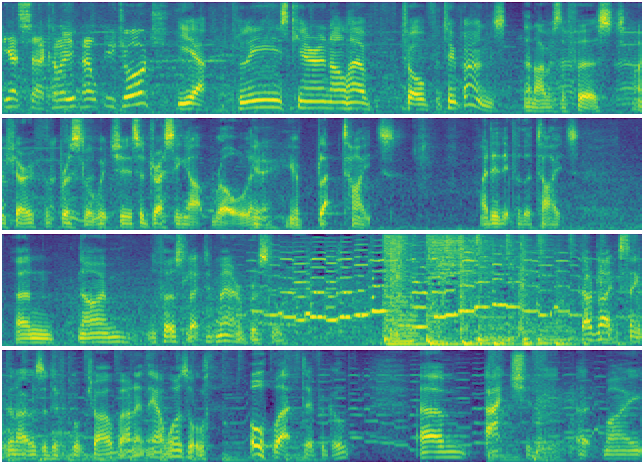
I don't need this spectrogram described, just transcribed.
Yes, sir. Can I help you, George? Yeah. Please, Kieran, I'll have 12 for two pounds. And I was the first High Sheriff of Bristol, which is a dressing up role. You know, you have black tights. I did it for the tights. And now I'm the first elected mayor of Bristol. I'd like to think that I was a difficult child, but I don't think I was all, all that difficult. Um, actually, at my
